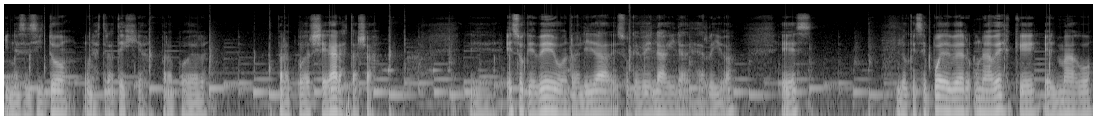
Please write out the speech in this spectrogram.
y necesito una estrategia para poder, para poder llegar hasta allá. Eh, eso que veo en realidad, eso que ve el águila desde arriba, es lo que se puede ver una vez que el mago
